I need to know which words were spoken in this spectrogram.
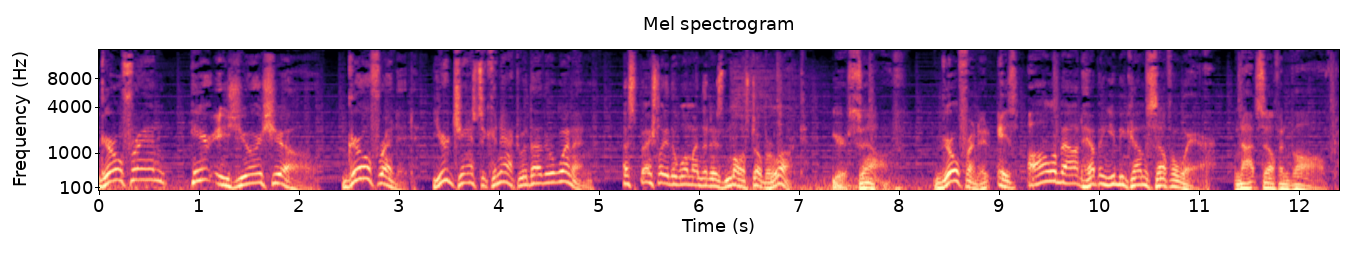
Girlfriend, here is your show. GirlfriendIT, your chance to connect with other women, especially the woman that is most overlooked, yourself. GirlfriendIT is all about helping you become self aware, not self involved.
